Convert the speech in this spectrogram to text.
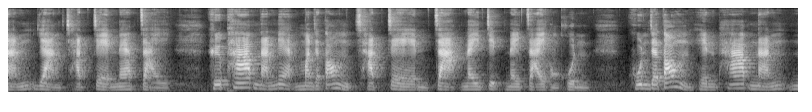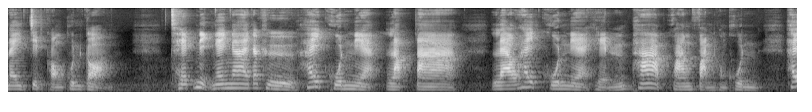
นั้นอย่างชัดเจนแนบใจ คือภาพนั้นเนี่ยมันจะต้องชัดเจนจากในจิตในใจของคุณ คุณจะต้องเห็นภาพนั้นในจิตของคุณก่อน เทคนิคง่าย ๆก็คือ ให้คุณเนี่ยหลับตา แล้วให้คุณเนี่ยเห็นภาพความฝันของคุณ ให้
